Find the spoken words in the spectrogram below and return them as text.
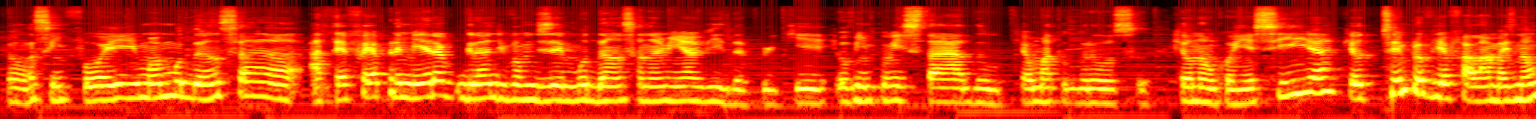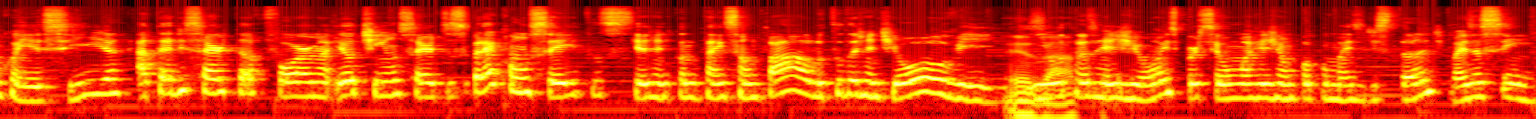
Então, assim, foi uma mudança, até foi a primeira grande, vamos dizer, mudança na minha vida, porque eu vim para um estado que é o Mato Grosso, que eu não conhecia, que eu sempre ouvia falar, mas não conhecia. Até de certa forma, eu tinha uns certos preconceitos que a gente, quando está em São Paulo, tudo a gente ouve Exato. em outras regiões, por ser uma região um pouco mais distante. Mas, assim,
